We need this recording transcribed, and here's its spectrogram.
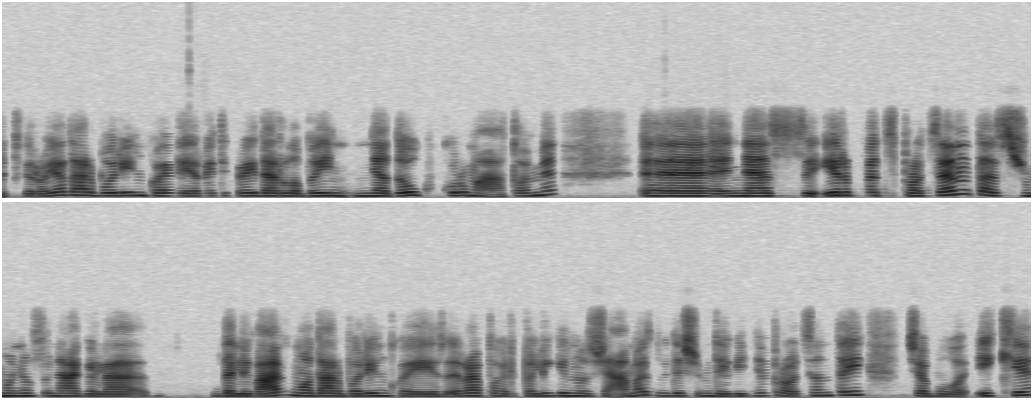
atviroje darbo rinkoje yra tikrai dar labai nedaug kur matomi, e, nes ir pats procentas žmonių su negale dalyvavimo darbo rinkoje yra palyginus žemas, 29 procentai, čia buvo iki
